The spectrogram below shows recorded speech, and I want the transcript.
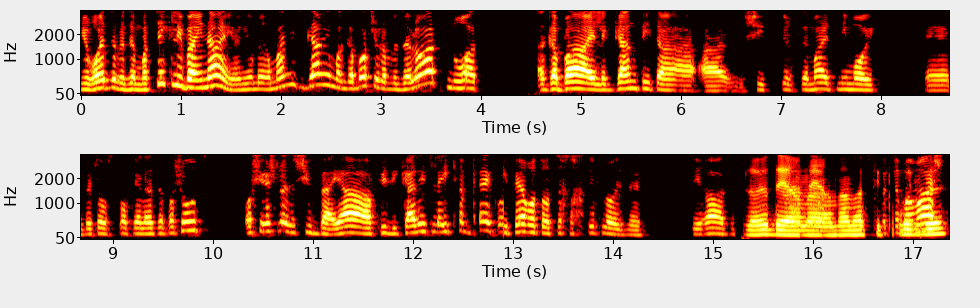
אני רואה את זה וזה מציק לי בעיניים. אני אומר, מה נסגר עם הגבות שלו? וזה לא התנועת הגבה האלגנטית שהיא פרסמה את נימוי אה, בתור ספוק, אלא זה פשוט, או שיש לו איזושהי בעיה פיזיקלית לאיתן פק, או שיפר אותו, צריך להחטיף לו איזה סטירה. זה לא יודע מה, זה הסיפור עם ממש זה.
